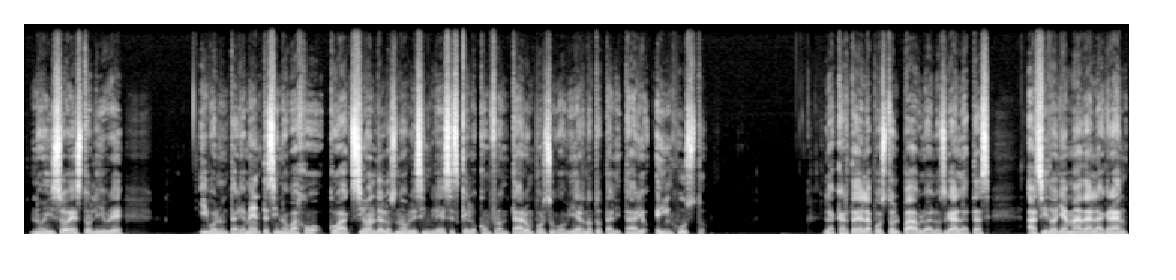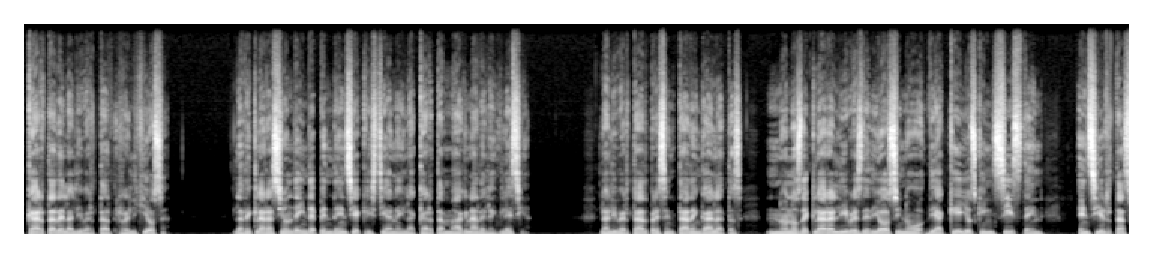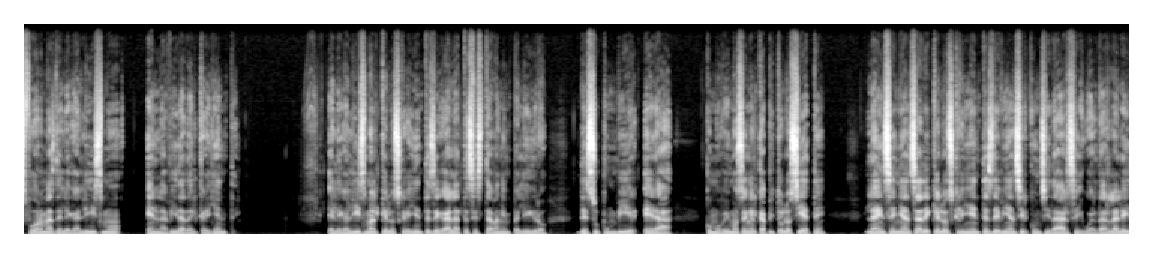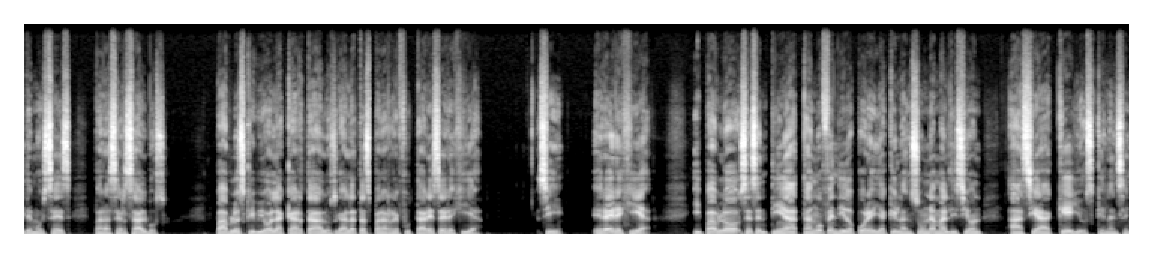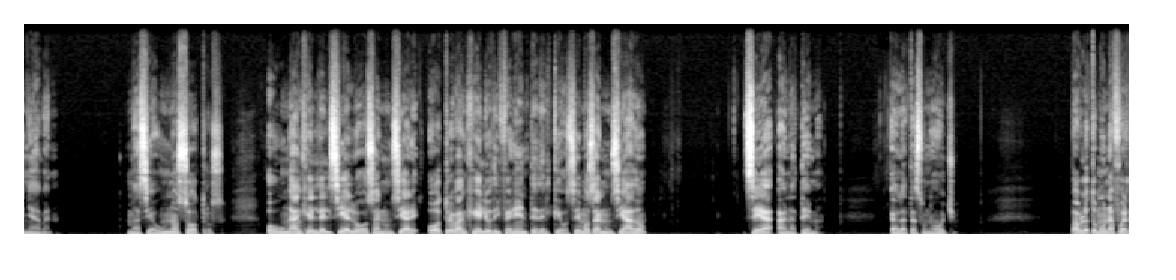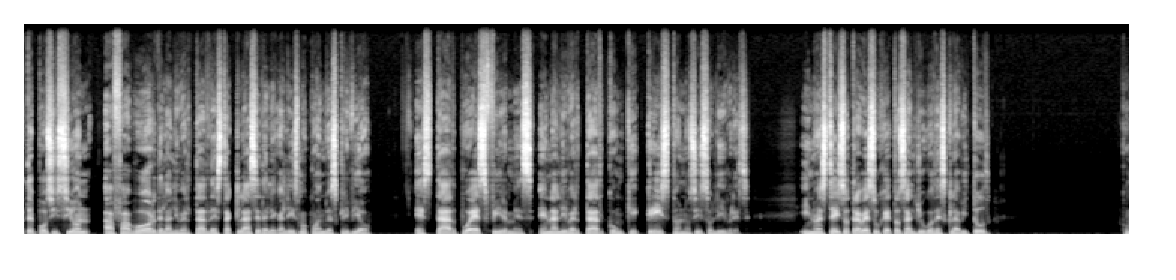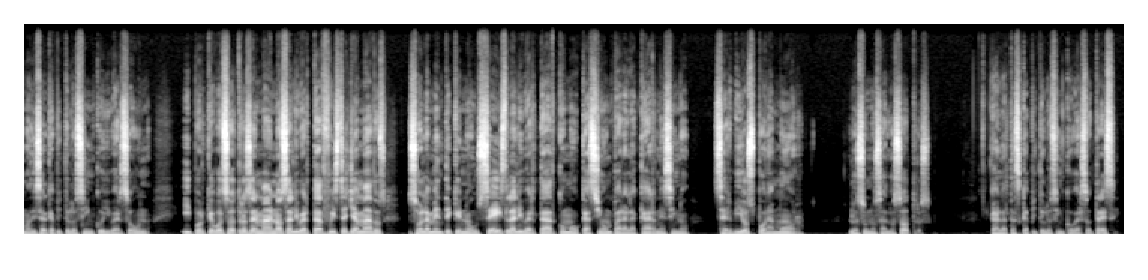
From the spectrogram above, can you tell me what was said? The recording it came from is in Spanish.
No hizo esto libre y voluntariamente, sino bajo coacción de los nobles ingleses que lo confrontaron por su gobierno totalitario e injusto. La carta del apóstol Pablo a los Gálatas ha sido llamada la Gran Carta de la Libertad Religiosa la Declaración de Independencia Cristiana y la Carta Magna de la Iglesia. La libertad presentada en Gálatas no nos declara libres de Dios, sino de aquellos que insisten en ciertas formas de legalismo en la vida del creyente. El legalismo al que los creyentes de Gálatas estaban en peligro de sucumbir era, como vimos en el capítulo 7, la enseñanza de que los creyentes debían circuncidarse y guardar la ley de Moisés para ser salvos, Pablo escribió la carta a los Gálatas para refutar esa herejía. Sí, era herejía, y Pablo se sentía tan ofendido por ella que lanzó una maldición hacia aquellos que la enseñaban. Mas si aún nosotros, o un ángel del cielo os anunciare otro evangelio diferente del que os hemos anunciado, sea anatema. Gálatas 1.8. Pablo tomó una fuerte posición a favor de la libertad de esta clase de legalismo cuando escribió, Estad pues firmes en la libertad con que Cristo nos hizo libres, y no estéis otra vez sujetos al yugo de esclavitud, como dice el capítulo 5 y verso 1. Y porque vosotros, hermanos, a libertad fuisteis llamados, solamente que no uséis la libertad como ocasión para la carne, sino servíos por amor los unos a los otros. Gálatas capítulo 5, verso 13.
